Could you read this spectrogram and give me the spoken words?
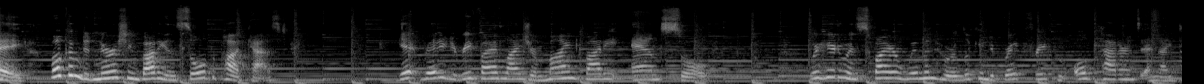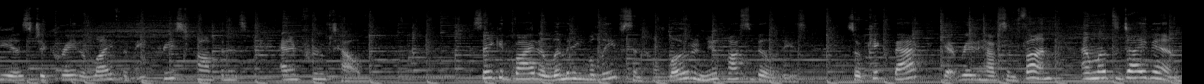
Hi, welcome to Nourishing Body and Soul, the podcast. Get ready to revitalize your mind, body, and soul. We're here to inspire women who are looking to break free from old patterns and ideas to create a life of increased confidence and improved health. Say goodbye to limiting beliefs and hello to new possibilities. So kick back, get ready to have some fun, and let's dive in.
